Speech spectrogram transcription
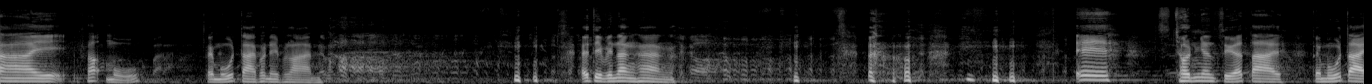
ตายเพราะหมู แต่หมูตายเพราะในพราน ไอ้ที่ไปนั่งห้าง เอะชนกันเสือตาย แต่หมูตาย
